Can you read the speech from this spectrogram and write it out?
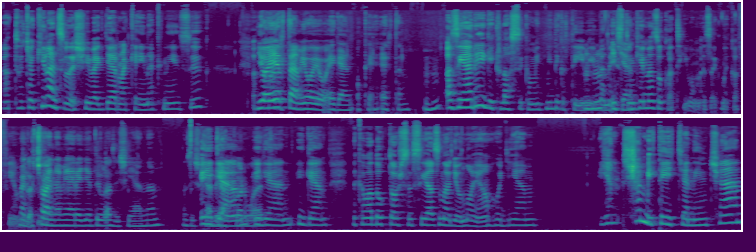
Hát, hogyha 90-es évek gyermekeinek nézzük, Ja, értem, jó, jó, igen, oké, okay, értem. Uh-huh. Az ilyen régi klasszik, amit mindig a tévében uh-huh, néztünk, igen. én azokat hívom ezeknek a filmeknek. Meg a Csaj nem jár egyedül, az is ilyen, nem? Az is igen, akkor volt. Igen, igen. Nekem a Dr. Szeszi az nagyon olyan, hogy ilyen, ilyen semmi tétje nincsen,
